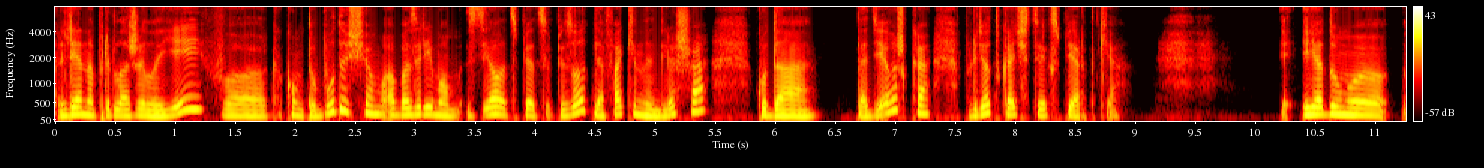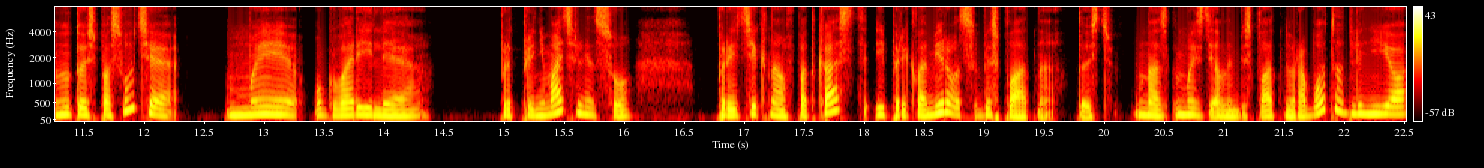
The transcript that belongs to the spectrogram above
Лена предложила ей в каком-то будущем обозримом сделать спецэпизод для fucking English, куда та девушка придет в качестве экспертки. И я думаю, ну то есть по сути мы уговорили предпринимательницу прийти к нам в подкаст и порекламироваться бесплатно. То есть у нас мы сделаем бесплатную работу для нее,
